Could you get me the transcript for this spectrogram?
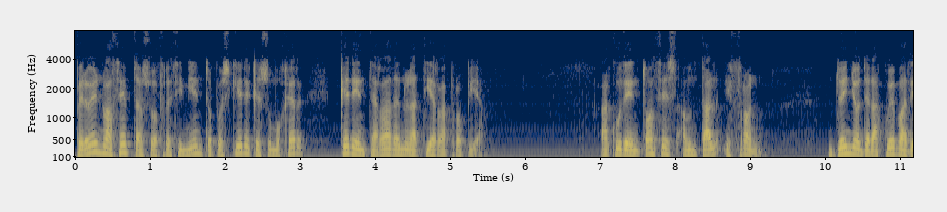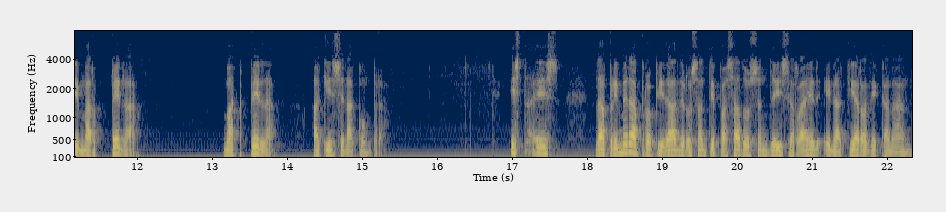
pero él no acepta su ofrecimiento, pues quiere que su mujer quede enterrada en una tierra propia. Acude entonces a un tal Efrón, dueño de la cueva de Marpela, Macpela, a quien se la compra. Esta es la primera propiedad de los antepasados de Israel en la tierra de Canaán.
